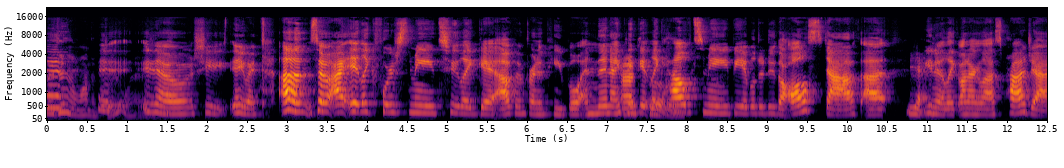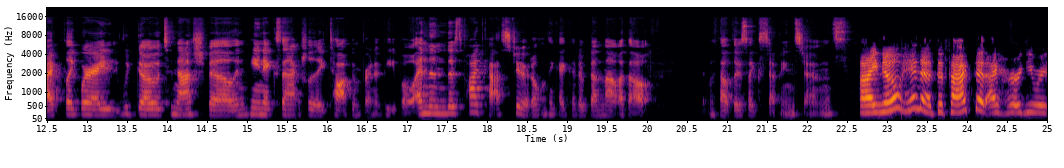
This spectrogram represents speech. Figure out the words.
They didn't want to do it- it. you know she anyway um so i it like forced me to like get up in front of people and then i think it like helped me be able to do the all staff at Yeah. you know like on our last project like where i would go to nashville and phoenix and actually like talk in front of people and then this podcast too i don't think i could have done that without without those like stepping stones I know, Hannah. The fact that I heard you were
